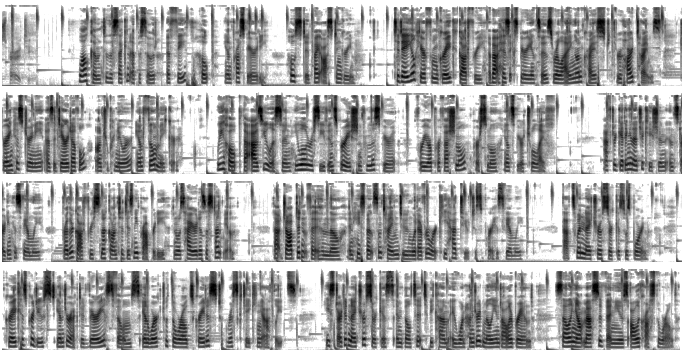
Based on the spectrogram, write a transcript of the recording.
prosperity. Welcome to the second episode of Faith, Hope, and Prosperity, hosted by Austin Green. Today you'll hear from Gregg Godfrey about his experiences relying on Christ through hard times during his journey as a daredevil, entrepreneur, and filmmaker. We hope that as you listen, you will receive inspiration from the Spirit for your professional, personal, and spiritual life. After getting an education and starting his family, Brother Godfrey snuck onto Disney property and was hired as a stuntman. That job didn't fit him though, and he spent some time doing whatever work he had to to support his family. That's when Nitro Circus was born. Gregg has produced and directed various films and worked with the world's greatest risk taking athletes. He started Nitro Circus and built it to become a $100 million brand, selling out massive venues all across the world.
